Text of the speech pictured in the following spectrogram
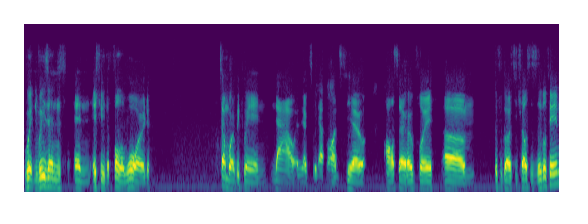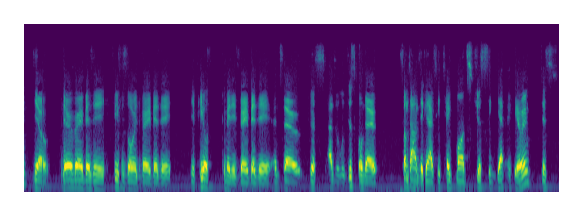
written reasons and issue the full award somewhere between now and the next two and a half months. You know, also hopefully um, with regards to Chelsea's legal team, you know, they're very busy. FIFA's always very busy. The appeals committee is very busy, and so just as a logistical note, sometimes it can actually take months just to get a hearing, just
